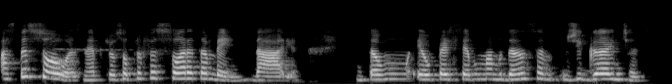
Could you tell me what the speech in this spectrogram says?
as pessoas, né, porque eu sou professora também da área. Então, eu percebo uma mudança gigante, assim.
